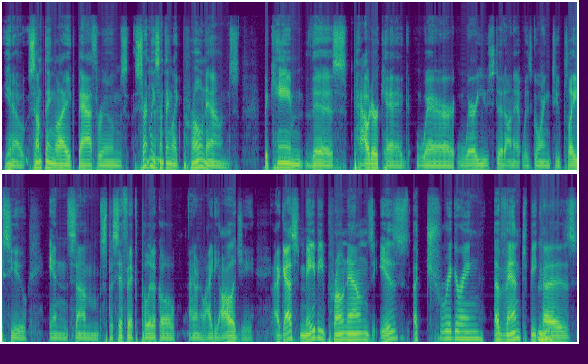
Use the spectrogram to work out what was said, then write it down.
you know, something like bathrooms, certainly something like pronouns became this powder keg where where you stood on it was going to place you in some specific political, I don't know, ideology. I guess maybe pronouns is a triggering event because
